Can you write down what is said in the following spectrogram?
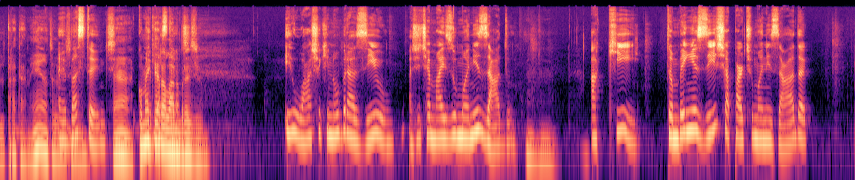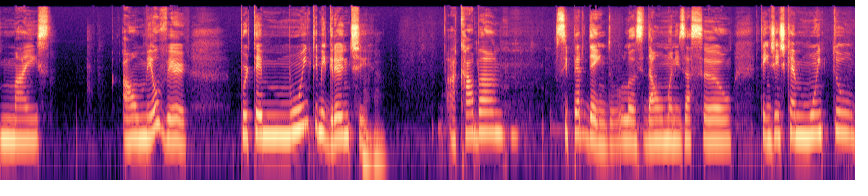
do tratamento? É assim? bastante. É. Como é, É que era lá no. Brasil? Eu acho que no Brasil a gente é mais humanizado. Uhum. Aqui também existe a parte humanizada, mas ao meu ver, por ter muito imigrante, Uhum. acaba se perdendo o lance da humanização. Tem gente que é muito.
